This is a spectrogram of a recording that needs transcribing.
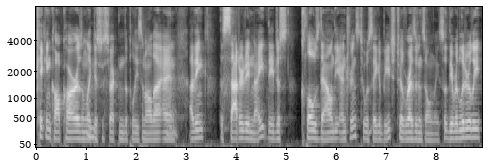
kicking cop cars and like Mhm. disrespecting the police and all that. And I think the Saturday night they just closed down the entrance to Wasaga Beach to residents only. So they were literally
